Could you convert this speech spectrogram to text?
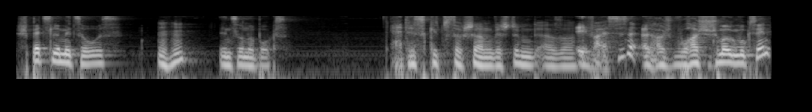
Spätzle mit Soße Mhm. in so einer Box. ja, das gibt's doch schon bestimmt. Also, Ich weiß es nicht. Also, wo hast du schon mal irgendwo gesehen?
